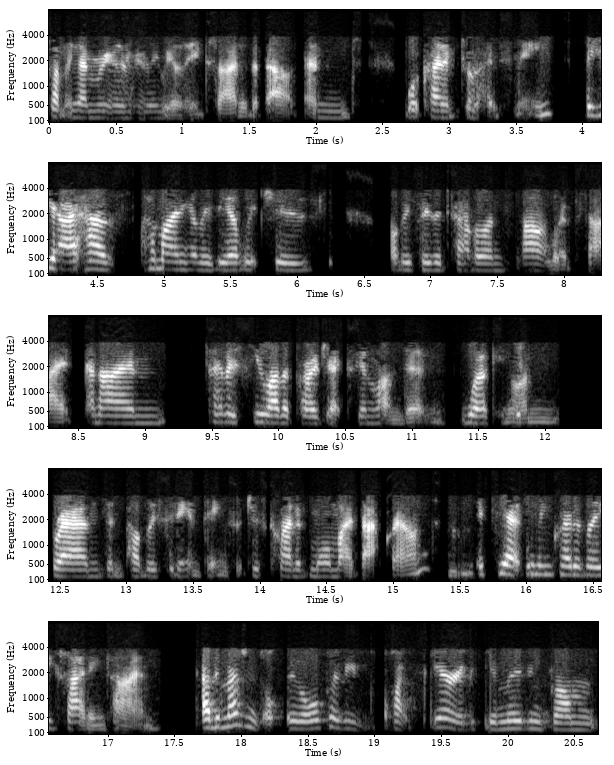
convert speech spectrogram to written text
something I'm really, really, really excited about and what kind of drives me. But yeah, I have Hermione Olivia, which is obviously the travel and style website. And I'm I have a few other projects in London working on brands and publicity and things, which is kind of more my background. It's yeah, it's an incredibly exciting time. I'd imagine it'll also be quite scary because you're moving from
